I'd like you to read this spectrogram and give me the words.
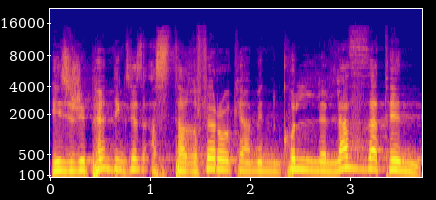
He's repenting, says, Astaghfiruka min kulli ladhatin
